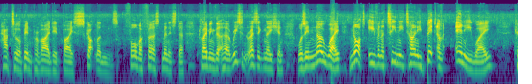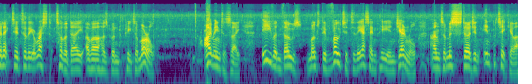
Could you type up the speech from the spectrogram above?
had to have been provided by Scotland's former First Minister, claiming that her recent resignation was in no way, not even a teeny tiny bit of any way, connected to the arrest to the day of her husband Peter Murrell. I mean to say, even those most devoted to the SNP in general, and to Miss Sturgeon in particular,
